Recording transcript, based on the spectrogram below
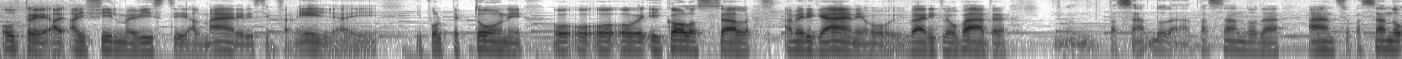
Oltre ai film visti al mare, visti in famiglia, i, i polpettoni o, o, o, o, i colossal americani o i vari Cleopatra, passando da, passando da Anzio, passando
